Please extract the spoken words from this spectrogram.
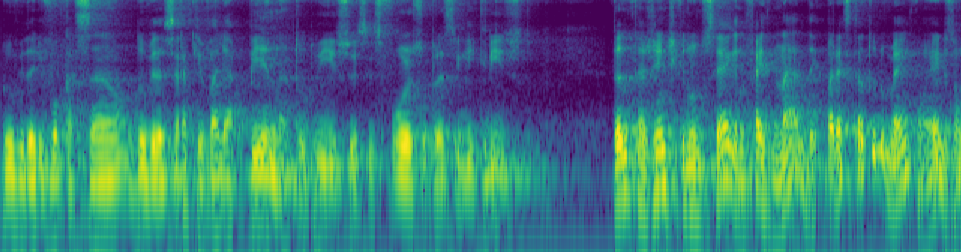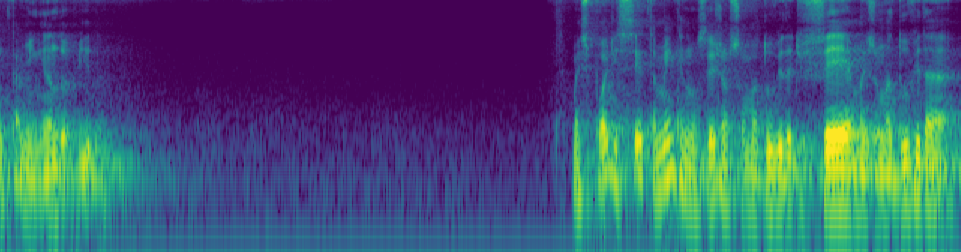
dúvida de vocação, dúvida, será que vale a pena tudo isso, esse esforço para seguir Cristo? Tanta gente que não segue, não faz nada e parece que está tudo bem com eles, vão caminhando a vida. Mas pode ser também que não seja só uma dúvida de fé, mas uma dúvida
